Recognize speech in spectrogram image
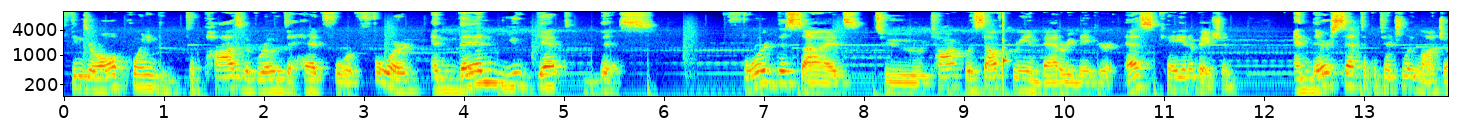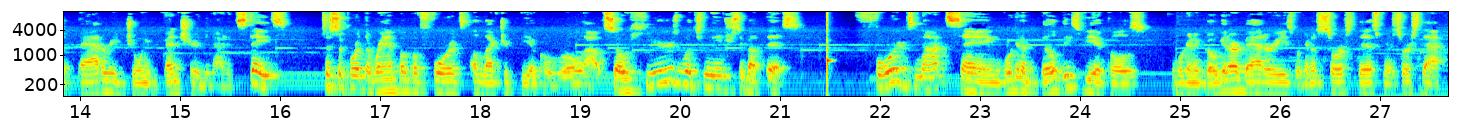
Things are all pointing to, to positive roads ahead for Ford. And then you get this. Ford decides to talk with South Korean battery maker SK Innovation, and they're set to potentially launch a battery joint venture in the United States to support the ramp up of Ford's electric vehicle rollout. So here's what's really interesting about this. Ford's not saying we're going to build these vehicles, we're going to go get our batteries, we're going to source this, we're going to source that.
